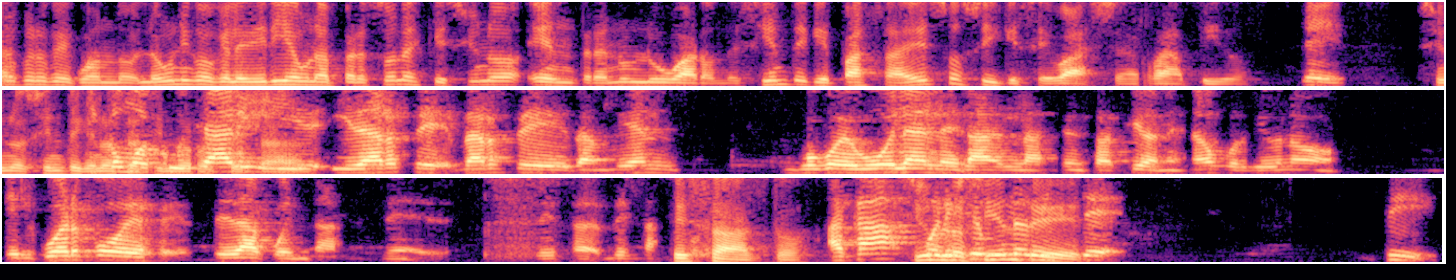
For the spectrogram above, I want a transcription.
Yo creo que cuando lo único que le diría a una persona es que si uno entra en un lugar donde siente que pasa eso, sí que se vaya rápido. Sí. Si uno siente que no como está siendo escuchar y, y, darse darse también un poco de bola en, las sensaciones, ¿no? Porque uno el cuerpo te da cuenta de, de, esa, de esas Exacto. Acá, por ejemplo, dice, sí,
